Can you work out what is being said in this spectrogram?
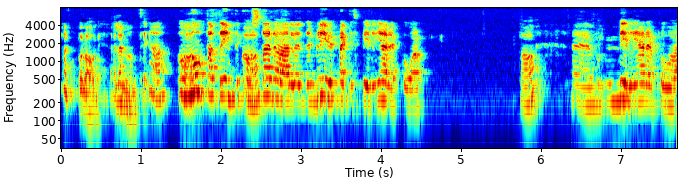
fraktbolag eller någonting. Ja. Och Ja. mot att det inte Ja. kostar då, eller det blir ju faktiskt billigare på, Ja. eh, billigare på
